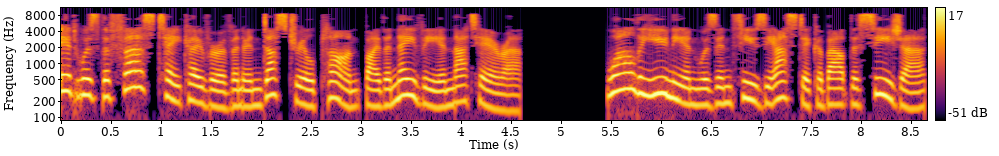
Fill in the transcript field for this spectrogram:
It was the first takeover of an industrial plant by the Navy in that era. While the Union was enthusiastic about the seizure,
